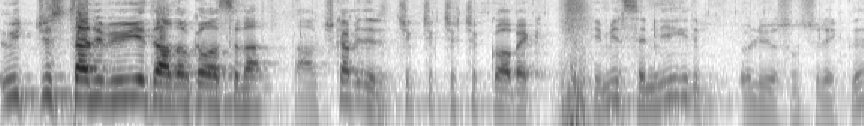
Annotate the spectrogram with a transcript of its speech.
300 tane büyü yedi adam kafasına. Tamam çıkabiliriz. Çık çık çık çık go back. Emir sen niye gidip ölüyorsun sürekli?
